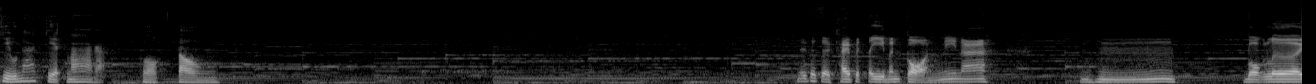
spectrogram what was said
ฮิวน่าเกลียดมากอะบอกตรง นี่ถ้าเกิดใครไปตีมันก่อนนี่นะอบอกเลย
